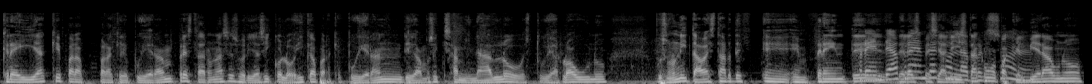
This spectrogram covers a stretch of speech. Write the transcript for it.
creía que para, para que le pudieran prestar una asesoría psicológica, para que pudieran, digamos, examinarlo o estudiarlo a uno, pues uno necesitaba estar de, eh, enfrente Frente del frente especialista como para que él viera a uno,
